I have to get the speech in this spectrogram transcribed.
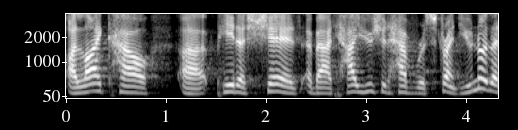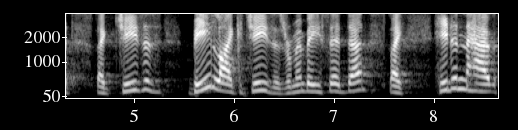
I like how uh, Peter shares about how you should have restraint. You know that, like Jesus, be like Jesus. Remember, he said that. Like he didn't have,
